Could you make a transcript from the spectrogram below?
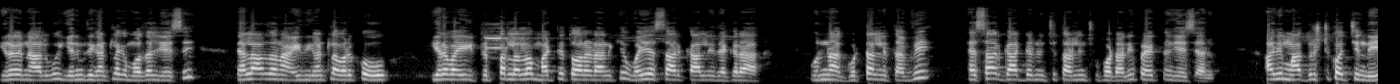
ఇరవై నాలుగు ఎనిమిది గంటలకు మొదలు చేసి తెల్లారుజామున ఐదు గంటల వరకు ఇరవై ట్రిప్పర్లలో మట్టి తోలడానికి వైఎస్ఆర్ కాలనీ దగ్గర ఉన్న గుట్టల్ని తవ్వి ఎస్ఆర్ గార్డెన్ నుంచి తరలించుకుపోవడానికి ప్రయత్నం చేశారు. అది మా దృష్టికి వచ్చింది.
